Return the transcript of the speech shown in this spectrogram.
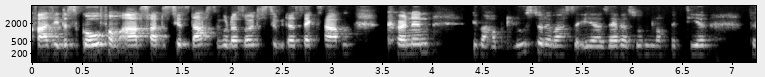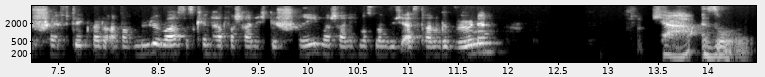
quasi das Go vom Arzt hattest, jetzt darfst du oder solltest du wieder Sex haben können, überhaupt Lust oder warst du eher selber so noch mit dir beschäftigt, weil du einfach müde warst? Das Kind hat wahrscheinlich geschrien, wahrscheinlich muss man sich erst dran gewöhnen. Ja, also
